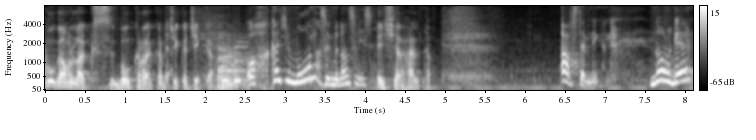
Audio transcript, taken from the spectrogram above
God gammeldags bunkerrakker chica chica. Åh, kan ikke måle seg med dansevise. Ikke i det hele tatt. Avstemningen. Norge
